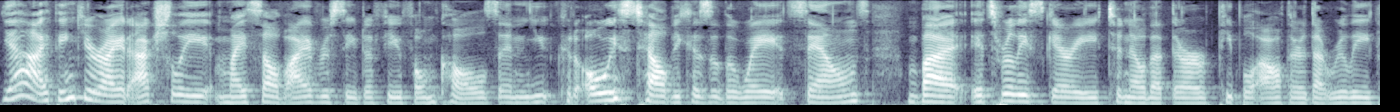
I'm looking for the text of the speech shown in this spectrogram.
yeah, I think you're right. Actually, myself, I've received a few phone calls, and you could always tell because of the way it sounds. But it's really scary to know that there are people out there that really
